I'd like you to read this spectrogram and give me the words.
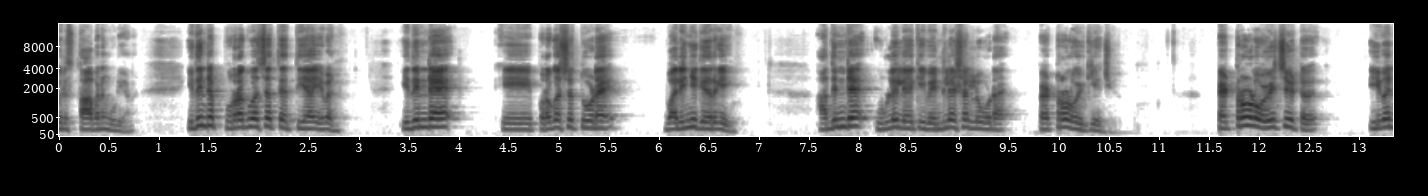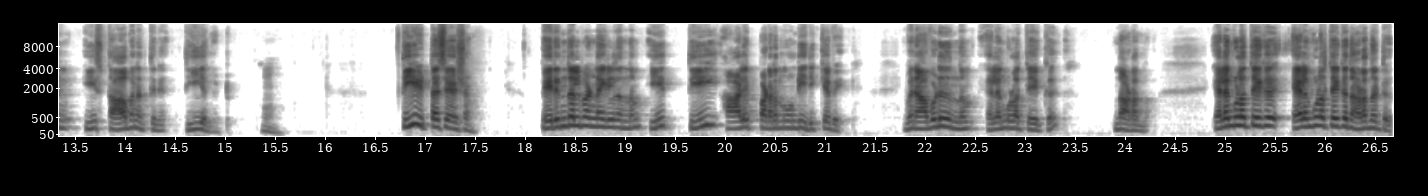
ഒരു സ്ഥാപനം കൂടിയാണ്. ഇതിന്റെ പുറകുവശത്തെത്തിയ ഇവൻ ഇതിന്റെ ഈ പുറകുവശത്തൂടെ വലിഞ്ഞു കയറുകയും അതിന്റെ ഉള്ളിലേക്ക് വെന്റിലേഷനിലൂടെ പെട്രോൾ ഒഴിക്കുകയും ചെയ്തു. പെട്രോൾ ഒഴിച്ചിട്ട് ഇവൻ ഈ സ്ഥാപനത്തിന് തീയങ്ങിട്ടു ഇട്ട ശേഷം പെരിന്തൽമണ്ണയിൽ നിന്നും ഈ തീ ആളിപ്പടർന്നുകൊണ്ടിരിക്കവേ ഇവൻ അവിടെ നിന്നും എലങ്കുളത്തേക്ക് നടന്നു. എലങ്കുളത്തേക്ക് എലങ്കുളത്തേക്ക് നടന്നിട്ട്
